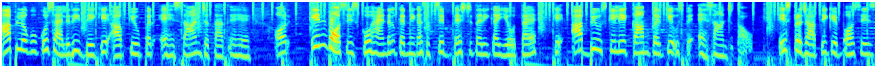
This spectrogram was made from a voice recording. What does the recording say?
आप लोगों को सैलरी दे के आपके ऊपर एहसान जताते हैं। और इन बॉसेस को हैंडल करने का सबसे बेस्ट तरीका ये होता है कि आप भी उसके लिए काम करके उस पर एहसान जताओ। इस प्रजाति के बॉसेस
